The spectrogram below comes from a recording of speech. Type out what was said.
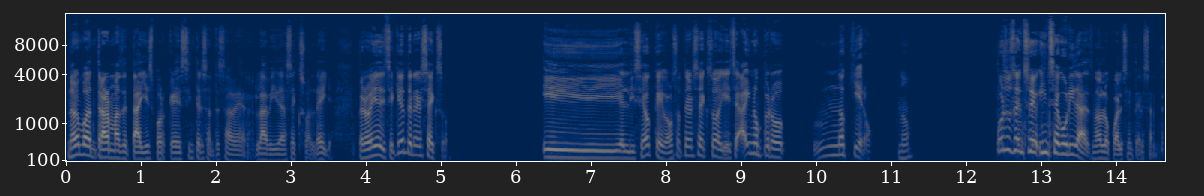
No le voy a entrar más detalles porque es interesante saber la vida sexual de ella. Pero ella dice, quiero tener sexo. Y él dice, ok, vamos a tener sexo. Y dice, ay, no, pero no quiero, ¿no? Por sus inseguridades, ¿no? Lo cual es interesante.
